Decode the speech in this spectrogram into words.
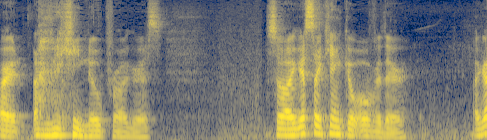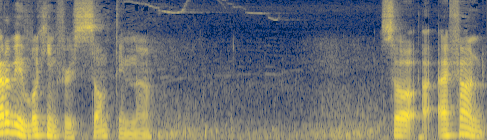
Alright, I'm making no progress. So I guess I can't go over there. I gotta be looking for something though. So I, found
